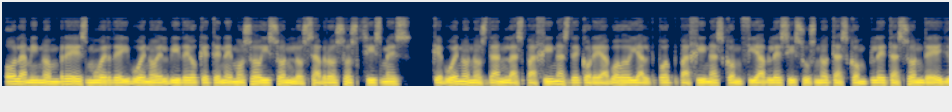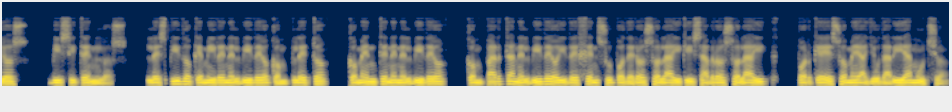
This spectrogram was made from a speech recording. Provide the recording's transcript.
Hola mi nombre es Muerde y bueno el vídeo que tenemos hoy son los sabrosos chismes, que bueno nos dan las páginas de Coreabo y Altpop páginas confiables y sus notas completas son de ellos, visítenlos. Les pido que miren el vídeo completo, comenten en el vídeo, compartan el vídeo y dejen su poderoso like y sabroso like, porque eso me ayudaría mucho.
